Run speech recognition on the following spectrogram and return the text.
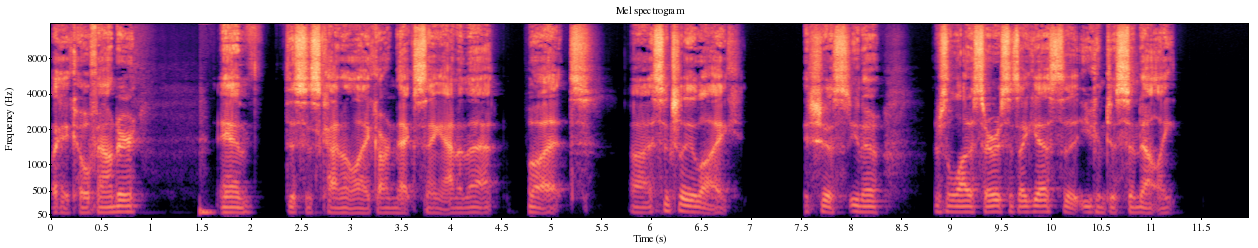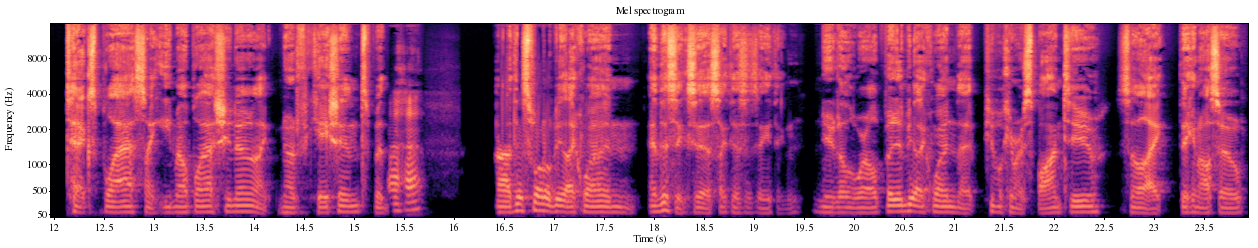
like a co-founder, and this is kind of like our next thing out of that. But uh, essentially, like it's just you know, there's a lot of services I guess that you can just send out like text blasts, like email blasts, you know, like notifications. But Uh huh. Uh, this one will be like one, and this exists. Like this is anything new to the world, but it'd be like one that people can respond to. So like they can also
